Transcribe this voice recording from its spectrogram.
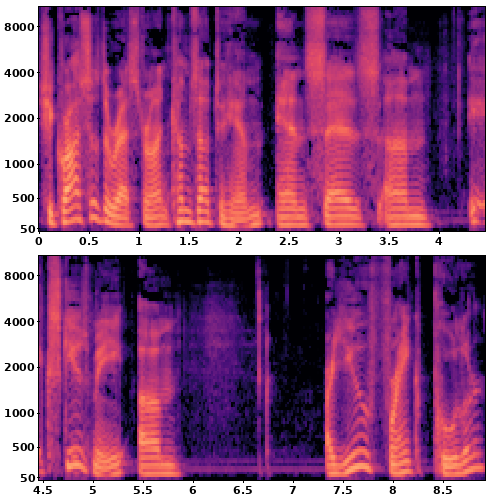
she crosses the restaurant, comes up to him, and says, um, Excuse me, um, are you Frank Pooler?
